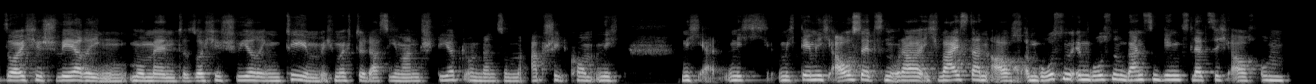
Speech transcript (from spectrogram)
solche schwierigen Momente, solche schwierigen Themen. Ich möchte, dass jemand stirbt und dann zum Abschied kommt, nicht, nicht, nicht, mich dem nicht aussetzen. Oder ich weiß dann auch, im Großen, im Großen und Ganzen ging es letztlich auch um,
